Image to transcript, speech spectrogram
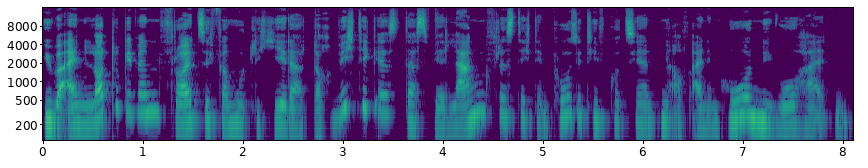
Über einen Lottogewinn freut sich vermutlich jeder, doch wichtig ist, dass wir langfristig den Positivquotienten auf einem hohen Niveau halten.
